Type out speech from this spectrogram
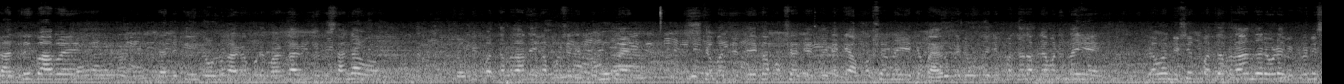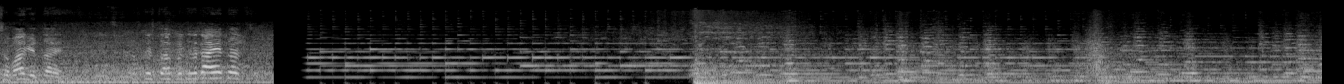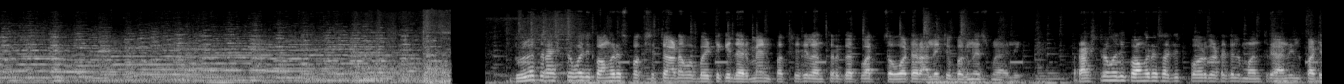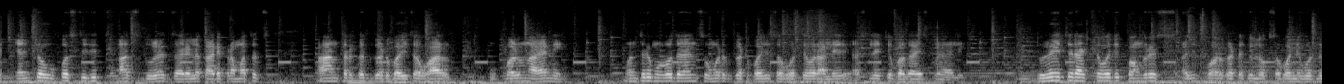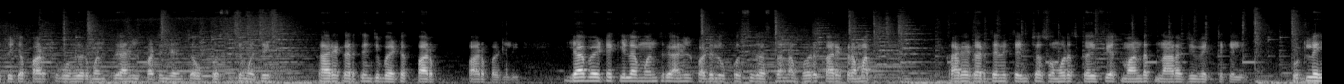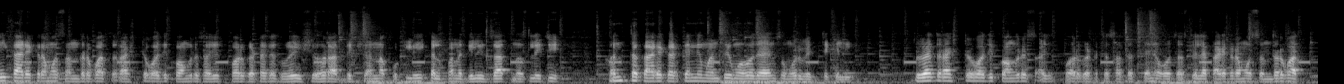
तांत्रिक बाब आहे त्यांनी ती निवडणूक आयोगापुढे मांडावी त्यांनी सांगावं शेवटी पंतप्रधान एका पक्षाचे प्रमुख आहे मुख्यमंत्री ते एका पक्षाचे ते काही अपक्ष नाही आहे किंवा बाहेरून काही निवडण्याची पद्धत आपल्यामध्ये नाही आहे त्यामुळे निश्चित पंतप्रधान जर एवढ्या विक्रमी सभा घेत आहे तर ते स्थापत्र काय येतच धुळ्यात राष्ट्रवादी काँग्रेस पक्षाच्या आढावा बैठकीदरम्यान पक्षातील अंतर्गत वाद चव्हाट्यावर आल्याचे बघण्यास मिळाले. राष्ट्रवादी काँग्रेस अजित पवार गटातील मंत्री अनिल पाटील यांच्या उपस्थितीत आज धुळ्यात झालेल्या कार्यक्रमातच हा अंतर्गत गटबाजीचा वाद उफाळून आल्याने मंत्री महोदयांसमोरच गटबाजी चव्हाट्यावर आले असल्याचे बघायला मिळाले. धुळे येथे राष्ट्रवादी काँग्रेस अजित पवार गटातील लोकसभा निवडणुकीच्या पार्श्वभूमीवर मंत्री अनिल पाटील यांच्या उपस्थितीमध्ये कार्यकर्त्यांची बैठक पार पार पडली. या बैठकीला मंत्री अनिल पाटील उपस्थित असताना भर कार्यक्रमात कार्यकर्त्यांनी त्यांच्या समोरच कैफियत मांडत नाराजी व्यक्त केली. कुठल्याही कार्यक्रमासंदर्भात राष्ट्रवादी काँग्रेस अजित पवार गटाच्या धुळे शहर अध्यक्षांना कुठलीही कल्पना दिली जात नसल्याची खंत कार्यकर्त्यांनी मंत्री महोदयांसमोर व्यक्त केली. धुळ्यात राष्ट्रवादी काँग्रेस अजित पवार गटाच्या सातत्याने होत असलेल्या कार्यक्रमासंदर्भात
